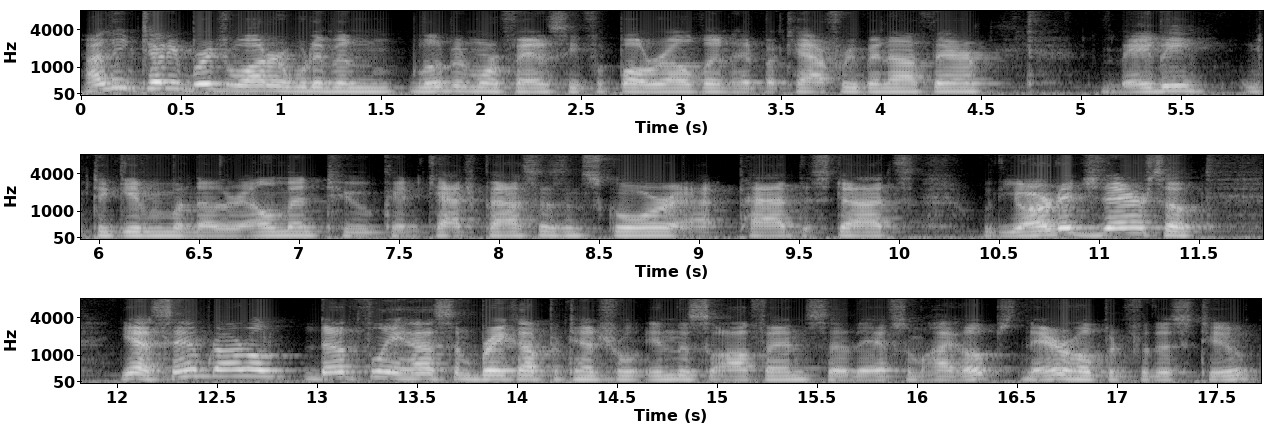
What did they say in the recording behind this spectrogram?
I think Teddy Bridgewater would have been a little bit more fantasy football relevant had McCaffrey been out there. Maybe to give him another element who can catch passes and score, pad the stats with yardage there. So, yeah, Sam Darnold definitely has some breakout potential in this offense. So they have some high hopes. They're hoping for this too.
